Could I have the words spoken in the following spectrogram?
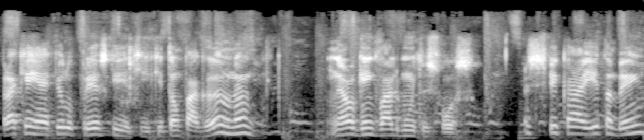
pra quem é pelo preço que estão que, estão pagando, né? Não é alguém que vale muito o esforço. Mas se ficar aí também.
